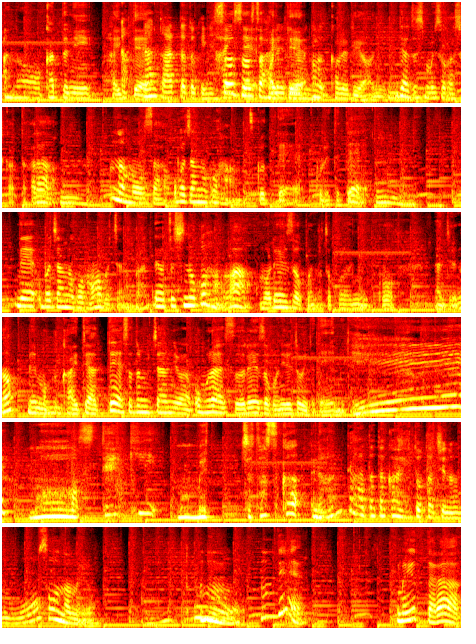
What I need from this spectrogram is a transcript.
あの勝手に入って。あなんかあった時に入ってそうそうそう入って来れるように。うん来れるように。で私も忙しかったからうん。ほんならもうさおばちゃんのご飯作ってくれてて。うん。でおばちゃんのご飯はおばちゃんのご飯。で私のご飯はもう冷蔵庫のところにこうなんていうの？メモが書いてあってさとみちゃんにはオムライス冷蔵庫に入れといてでみたいへえ。なも素敵。うもうめっちゃ助かる。なんて温かい人たちなの？そうなのよ。本うん、んで、まあ、言ったら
